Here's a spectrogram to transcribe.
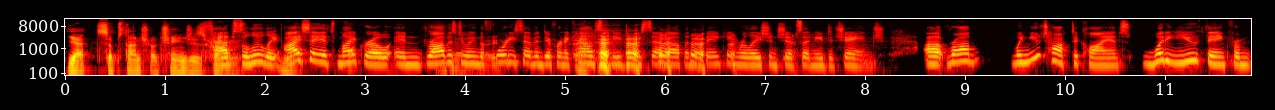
yet substantial changes from. Absolutely. I say it's micro, and Rob is doing the 47 different accounts that need to be set up and the banking relationships that need to change. Uh, Rob, when you talk to clients, what do you think, from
